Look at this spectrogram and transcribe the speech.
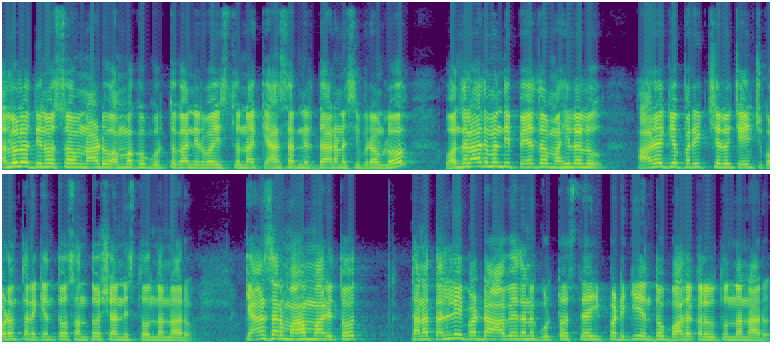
తల్లుల దినోత్సవం నాడు అమ్మకు గుర్తుగా నిర్వహిస్తున్న క్యాన్సర్ నిర్ధారణ శిబిరంలో వందలాది మంది పేద మహిళలు ఆరోగ్య పరీక్షలు చేయించుకోవడం తనకెంతో సంతోషాన్ని ఇస్తోందన్నారు క్యాన్సర్ మహమ్మారితో తన తల్లి పడ్డ ఆవేదన గుర్తొస్తే ఇప్పటికీ ఎంతో బాధ కలుగుతుందన్నారు.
